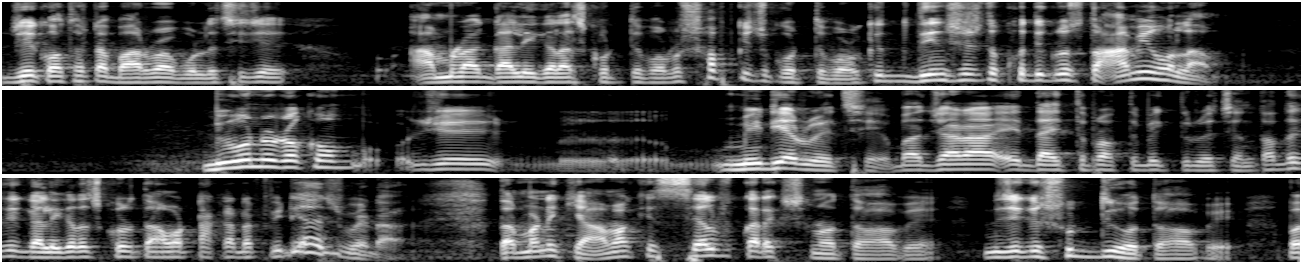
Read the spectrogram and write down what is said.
যে কথাটা বারবার বলেছি যে আমরা গালিগালাজ করতে পারব সব কিছু করতে পারব, কিন্তু দিন শেষে তো ক্ষতিগ্রস্ত আমি হলাম। বিভিন্ন রকম যে মিডিয়া রয়েছে বা যারা এই দায়িত্বপ্রাপ্ত ব্যক্তি রয়েছেন, তাদেরকে গালিগালাজ করতে আমার টাকাটা ফিরে আসবে না। তার মানে কি? আমাকে সেলফ কারেকশন হতে হবে, নিজেকে শুদ্ধি হতে হবে বা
